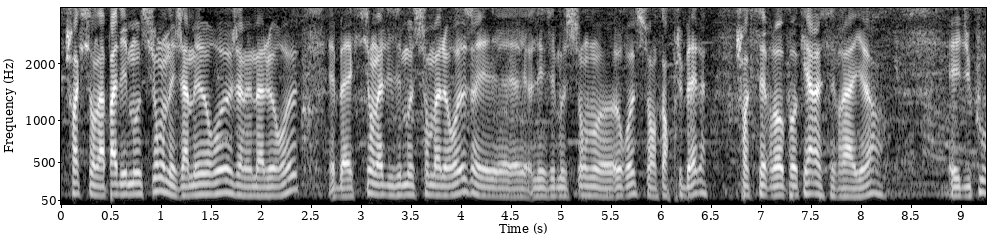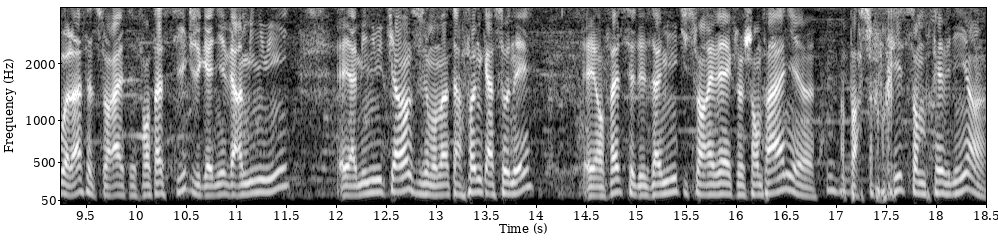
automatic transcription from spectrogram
Je crois que si on n'a pas d'émotions, on n'est jamais heureux, jamais malheureux. Et ben si on a des émotions malheureuses, les émotions heureuses sont encore plus belles. Je crois que c'est vrai au poker et c'est vrai ailleurs. Et du coup, voilà, cette soirée a été fantastique. J'ai gagné vers minuit. Et à minuit 15, j'ai mon interphone qui a sonné. Et en fait, c'est des amis qui sont arrivés avec le champagne, mhm. par surprise, sans me prévenir.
